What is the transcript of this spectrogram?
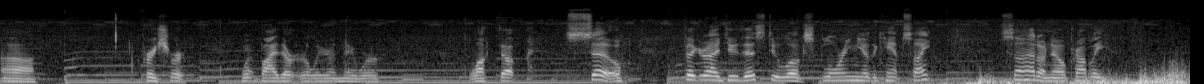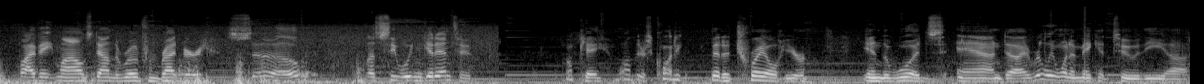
uh, pretty sure. Went by there earlier and they were locked up. So, figured I'd do this, do a little exploring near the campsite. So, I don't know, probably five, eight miles down the road from Bradbury. So, let's see what we can get into. Okay, well, there's quite a bit of trail here in the woods and uh, I really want to make it to the uh,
